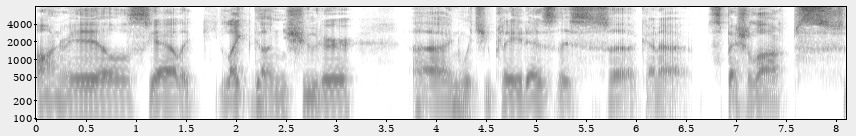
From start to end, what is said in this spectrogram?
on rails, yeah, like light gun shooter, uh, in which you played as this uh, kind of special ops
